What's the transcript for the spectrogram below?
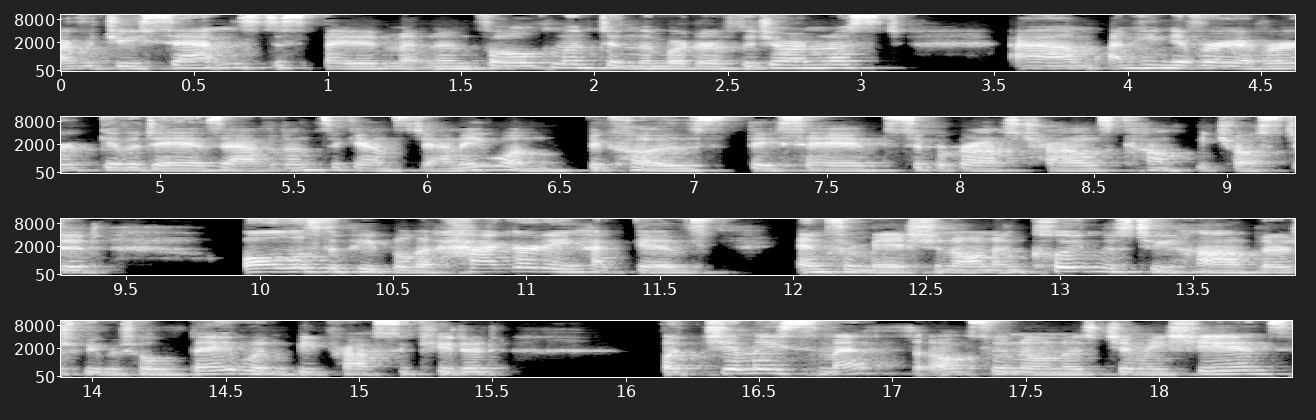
a reduced sentence despite admitting involvement in the murder of the journalist. Um, and he never ever gave a day's evidence against anyone because they said Supergrass trials can't be trusted. All of the people that Haggarty had give information on, including his two handlers, we were told they wouldn't be prosecuted. But Jimmy Smyth, also known as Jimmy Shades,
